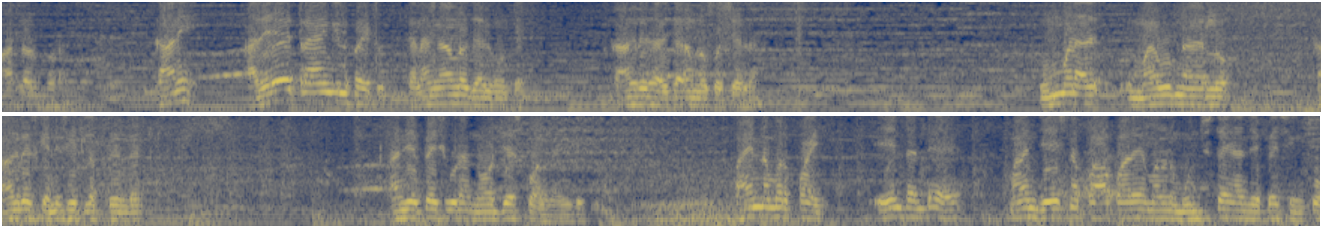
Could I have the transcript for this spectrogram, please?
మాట్లాడుకోవడం. కానీ అదే ట్రయాంగిల్ ఫైట్ తెలంగాణలో జరిగి ఉంటే కాంగ్రెస్ అధికారంలోకి వచ్చేదా ఉమ్మడి మహబూబ్ నగర్లో కాంగ్రెస్కి కాంగ్రెస్కి ఎన్ని సీట్లు వస్తుండే అని చెప్పేసి కూడా నోట్ చేసుకోవాలి ఇంటికి. Point number five. ఏంటంటే మనం చేసిన పాపాలే మనల్ని ముంచుతాయి అని చెప్పేసి ఇంకో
